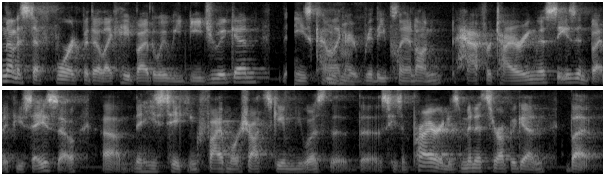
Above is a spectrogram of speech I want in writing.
not a step forward, but they're like, hey, by the way, we need you again. And he's kind of mm-hmm. like, I really planned on half retiring this season, but if you say so, um, then he's taking five more shots a game than he was the, the season prior, and his minutes are up again. But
